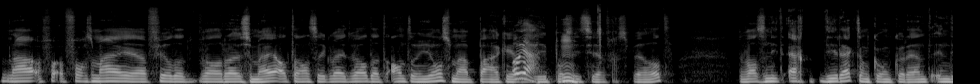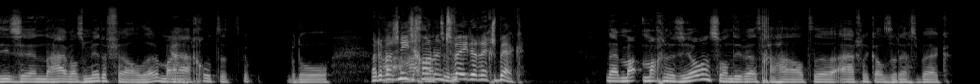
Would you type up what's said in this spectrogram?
Nou, vol- volgens mij eh, viel dat wel reuze mee. Althans, ik weet wel dat Anton Jonsma een paar keer Oh ja. die positie heeft gespeeld. Er was niet echt direct een concurrent. In die zin, hij was middenvelder. Maar Ja. ja, goed, het, ik bedoel... Maar er was niet ah, gewoon een tweede rechtsback. Nee, Ma- Magnus Johansson die werd gehaald eh, eigenlijk als rechtsback.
